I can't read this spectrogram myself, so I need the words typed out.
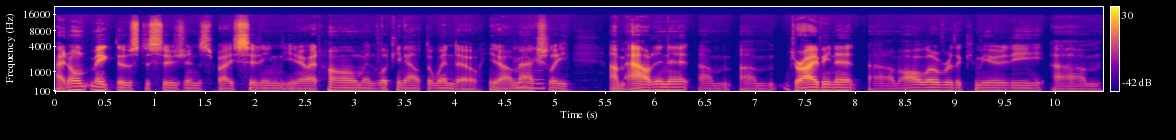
I don't make those decisions by sitting you know at home and looking out the window. You know I'm actually I'm out in it I'm, I'm driving it um, all over the community um,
